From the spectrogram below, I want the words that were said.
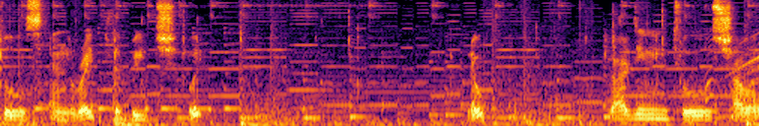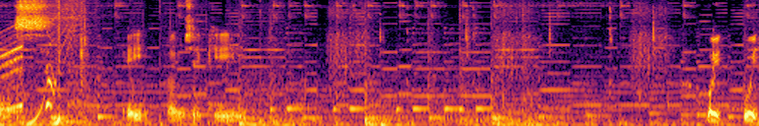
tools and raped the breach. Ui. Nope. Gardening tools, shovels. Hey, vamos aqui. Ui, ui.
